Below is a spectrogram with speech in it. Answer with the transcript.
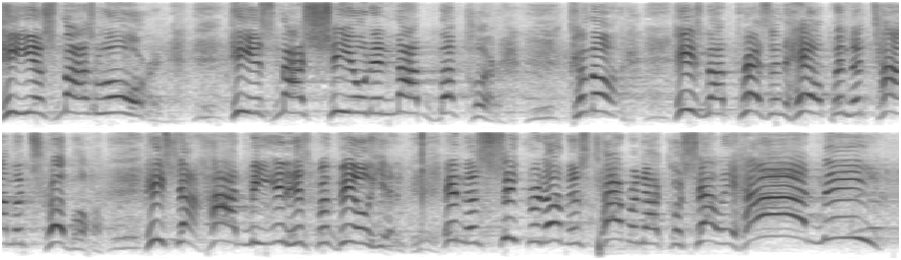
He is my Lord. He is my shield and my buckler. Come on. He's my present help in the time of trouble. He shall hide me in his pavilion. In the secret of his tabernacle shall he hide me.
